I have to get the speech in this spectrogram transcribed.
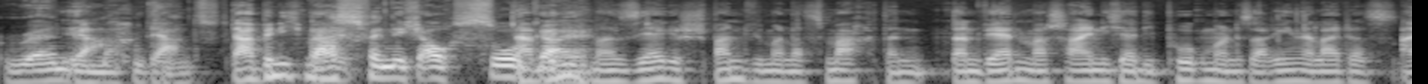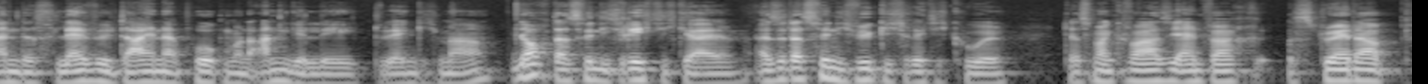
random machen ja, kannst. da bin ich mal, Das fände ich auch so da bin geil. ich mal sehr gespannt, wie man das macht. Dann, dann werden wahrscheinlich ja die Pokémon des Arenaleiters an das Level deiner Pokémon angelegt, denke ich mal. Doch, das finde ich richtig geil. Also das finde ich wirklich richtig cool, dass man quasi einfach straight up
